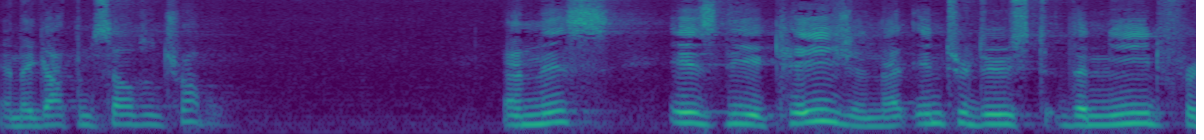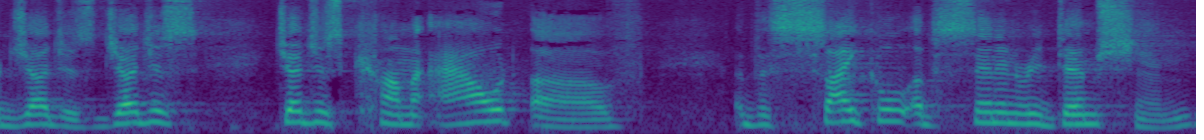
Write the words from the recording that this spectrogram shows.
And they got themselves in trouble. And this is the occasion that introduced the need for judges. Judges judges come out of the cycle of sin and redemption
